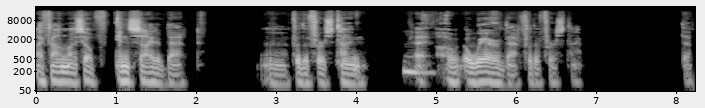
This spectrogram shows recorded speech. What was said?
I found myself inside of that uh, for the first time, Mm. uh, aware of that for the first time. That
